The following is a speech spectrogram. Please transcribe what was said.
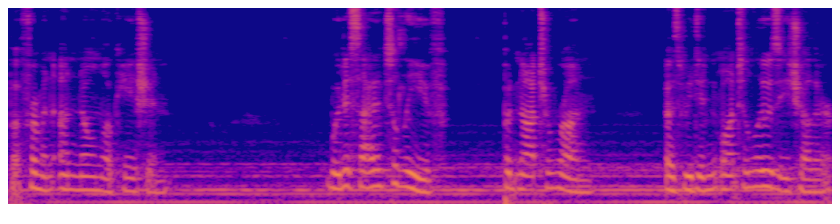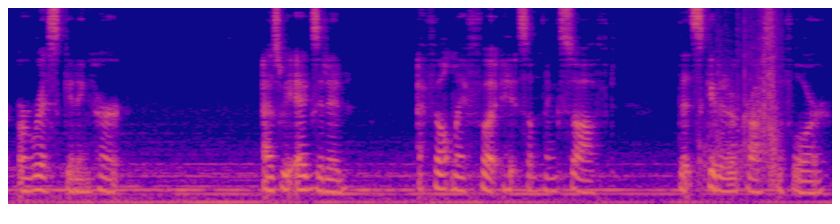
but from an unknown location. We decided to leave, but not to run, as we didn't want to lose each other or risk getting hurt. As we exited, I felt my foot hit something soft that skidded across the floor.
